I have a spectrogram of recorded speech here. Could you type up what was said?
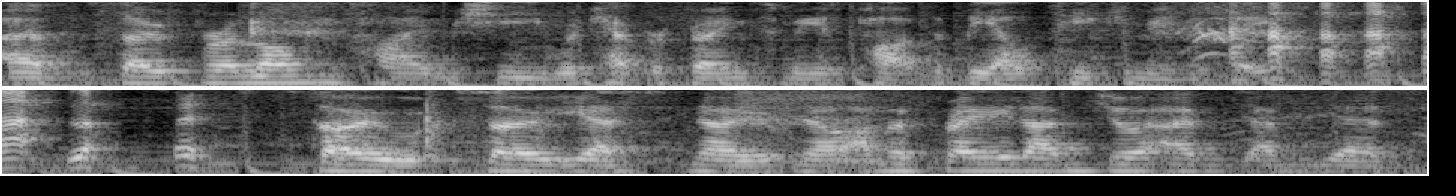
Um, so for a long time, she kept referring to me as part of the BLT community. I love it. so, so yes, no, no. I'm afraid I'm. Jo- I'm, I'm yes. So,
